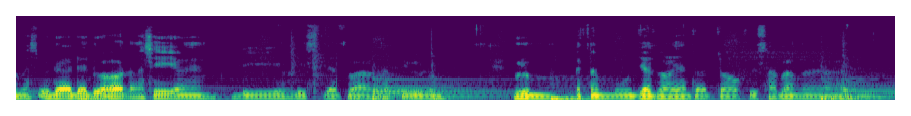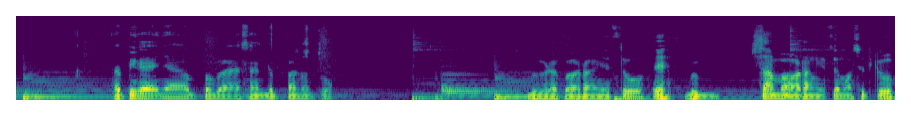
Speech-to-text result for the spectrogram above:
Mas udah ada dua orang sih yang di list jadwal tapi belum belum ketemu. Jadwal yang cocok susah banget. Tapi kayaknya pembahasan depan untuk beberapa orang itu eh. sama orang itu maksudku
